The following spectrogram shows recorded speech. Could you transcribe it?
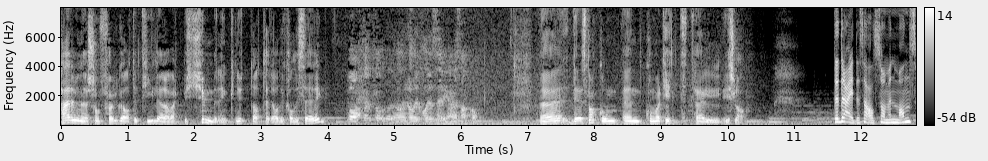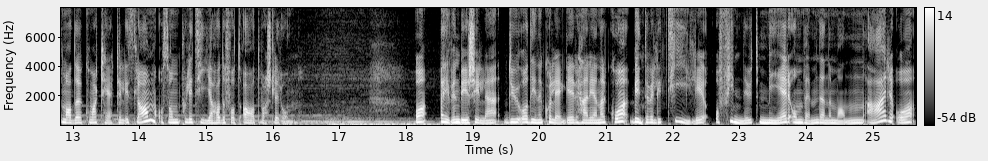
herunder som følge av at det tidligere har vært bekymring knytta til radikalisering. Hva slags radikalisering er det snakk om? Eh, det er snakk om en konvertitt til islam. Det dreide seg altså om en mann som hadde konvertert til islam, og som politiet hadde fått advarsler om. Og Øyvind Bye Skille, du og dine kolleger her i NRK begynte veldig tidlig å finne ut mer om hvem denne mannen er, og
